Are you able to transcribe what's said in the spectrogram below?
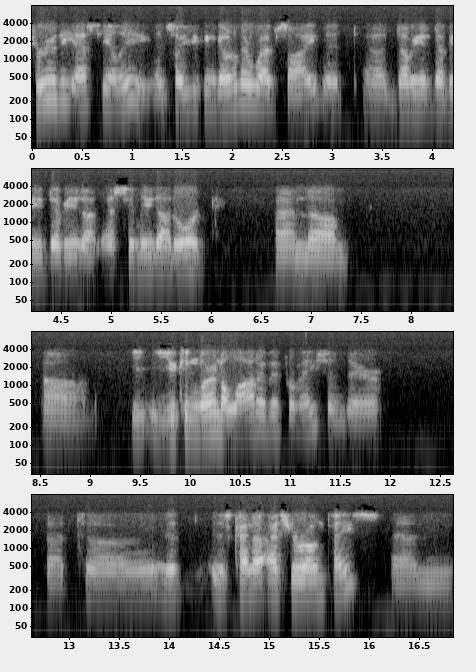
through the STLE. And so you can go to their website at uh, and um, uh, y- you can learn a lot of information there that uh, it is kind of at your own pace and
